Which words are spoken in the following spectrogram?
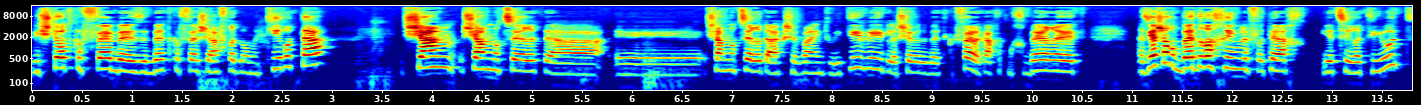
לשתות קפה באיזה בית קפה שאף אחד לא מכיר אותה, שם, שם, נוצרת ה, שם נוצרת ההקשבה האינטואיטיבית, לשבת בבית קפה, לקחת מחברת, אז יש הרבה דרכים לפתח יצירתיות,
